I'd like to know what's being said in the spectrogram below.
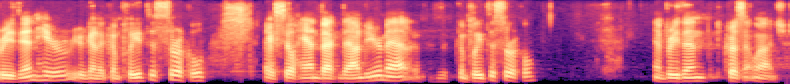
Breathe in here. You're going to complete the circle. Exhale, hand back down to your mat. Complete the circle. And breathe in, crescent lunge.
